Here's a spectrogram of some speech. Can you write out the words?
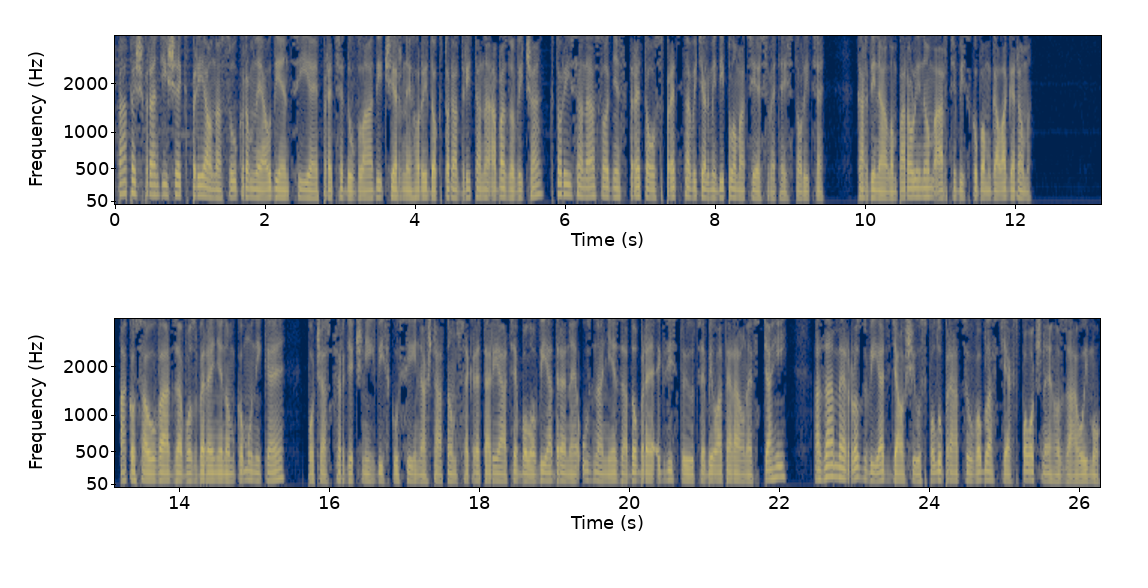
Pápež František prijal na súkromnej audiencii aj predsedu vlády Čiernej hory doktora Dritana Abazoviča, ktorý sa následne stretol s predstaviteľmi diplomacie Svetej stolice, kardinálom Parolinom a arcibiskupom Gallagherom. Ako sa uvádza vo zverejnenom komuniké, Počas srdečných diskusí na štátnom sekretariáte bolo vyjadrené uznanie za dobré existujúce bilaterálne vzťahy a zámer rozvíjať ďalšiu spoluprácu v oblastiach spoločného záujmu.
